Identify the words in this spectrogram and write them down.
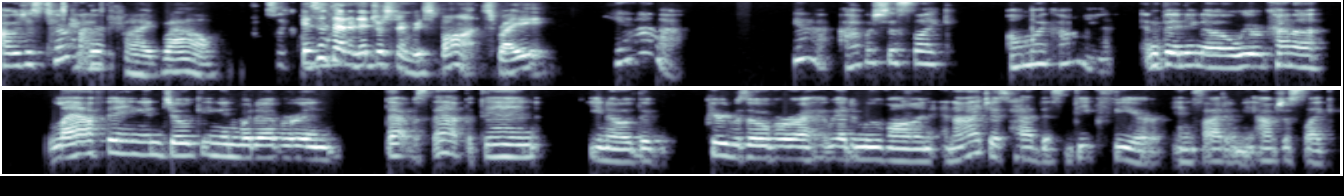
I was just terrified. Terrified. Wow. Like, oh Isn't that an interesting response, right? Yeah. Yeah. I was just like, oh my God. And then, you know, we were kind of laughing and joking and whatever. And that was that. But then, you know, the period was over. I, we had to move on. And I just had this deep fear inside of me. I was just like,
